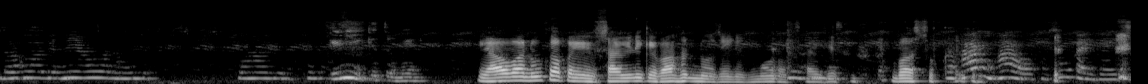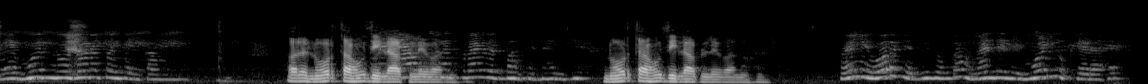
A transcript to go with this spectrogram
દસ વાગે આવવાનું તો પછી સાવીને કે વાહન નો જઈને મોડો થાય છે. બસ સુકાઈ જાય. અરે નોરતા સુધી લાભ લેવાનો. જાય નોરતા સુધી લાભ લેવાનો છે બીજું કામ માંડેલી ખેડા હે.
